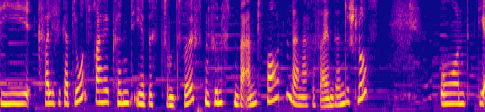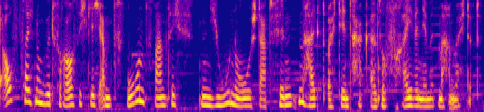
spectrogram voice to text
Die Qualifikationsfrage könnt ihr bis zum 12.05. beantworten. Danach ist Einsendeschluss. Und die Aufzeichnung wird voraussichtlich am 22. Juni stattfinden. Haltet euch den Tag also frei, wenn ihr mitmachen möchtet.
